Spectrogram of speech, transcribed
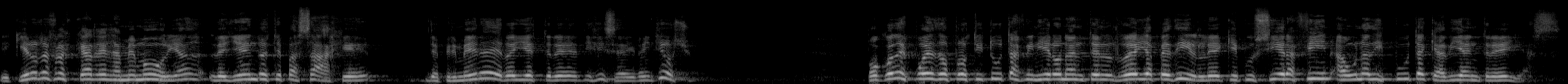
Y quiero refrescarles la memoria leyendo este pasaje de Primera de Reyes 3, 16, 28. Poco después, dos prostitutas vinieron ante el rey a pedirle que pusiera fin a una disputa que había entre ellas.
